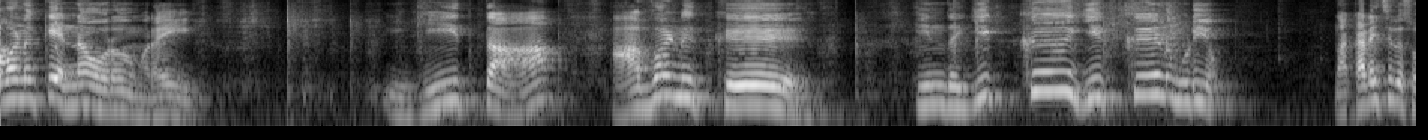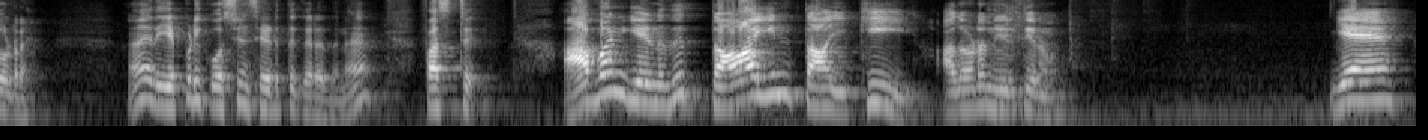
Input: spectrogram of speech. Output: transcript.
அவனுக்கு என்ன உறவு முறை? கீதா அவனுக்கு. இந்த இக்கு இக்குன்னு முடியும். நான் கடைசியில் சொல்கிறேன் இது எப்படி கொஸ்டின்ஸ் எடுத்துக்கிறதுன்னு. ஃபஸ்ட்டு அவன் எனது தாயின் தாய்க்கு. அதோட நிறுத்திடணும். ஏன்?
